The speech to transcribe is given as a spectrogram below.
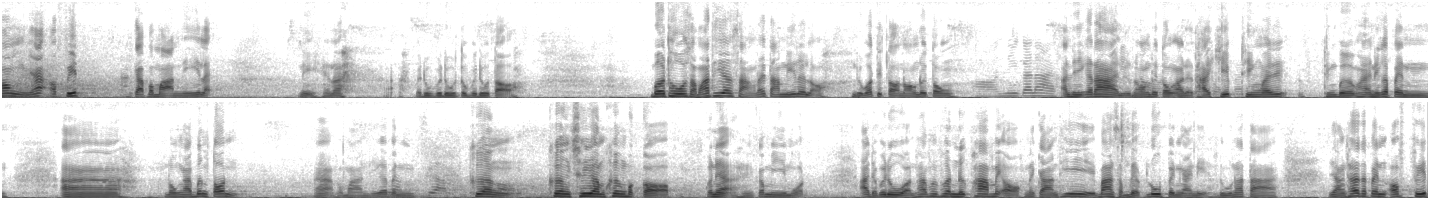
ห้องอย่างเงี้ยออฟฟิศก็ประมาณนี้แหละ นี่เห็นไหมอะไปดูไปดูตัวไปดูต่อ เบอร์โทรสามารถที่จะสั่งได้ตามนี้เลยเหรอ หรือว่าติดต่อน้องโดยตรงอ๋อนี่ก็ได้ค่ะอันนี้ก็ได้หรือน้องโดยตรงอะเดี๋ยวท้ายคลิปทิ้งไว้ทิ้งเบอร์มาให้อันนี้ก็เป็นอ่าโรงงานเบื้องต้น อ่าประมาณนี้ก็เป็นเชื่อมเครื่องเครื่องเชื่อมเครื่องประกอบก็เนี่ยก็มีหมดอะเดี๋ยวไปดูก่อนถ้าเพื่อนๆนึกภาพไม่ออกในการที่บ้านสำเร็จรูปเป็นไงนี่ดูหน้าตา อย่างถ้าจะเป็นออฟฟิศ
